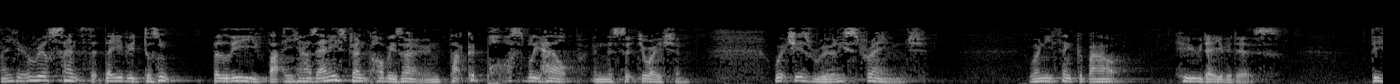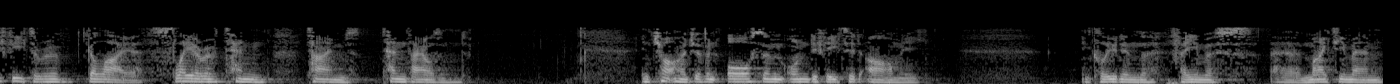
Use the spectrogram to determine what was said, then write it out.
And you get a real sense that David doesn't believe that he has any strength of his own that could possibly help in this situation, which is really strange when you think about who David is defeater of Goliath, slayer of ten times 10,000. In charge of an awesome, undefeated army, including the famous uh, mighty men,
